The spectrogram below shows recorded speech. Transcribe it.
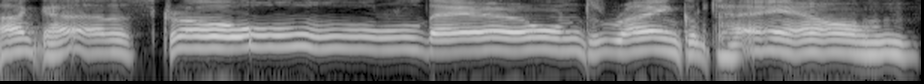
I gotta scroll down to Wrinkle Town.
